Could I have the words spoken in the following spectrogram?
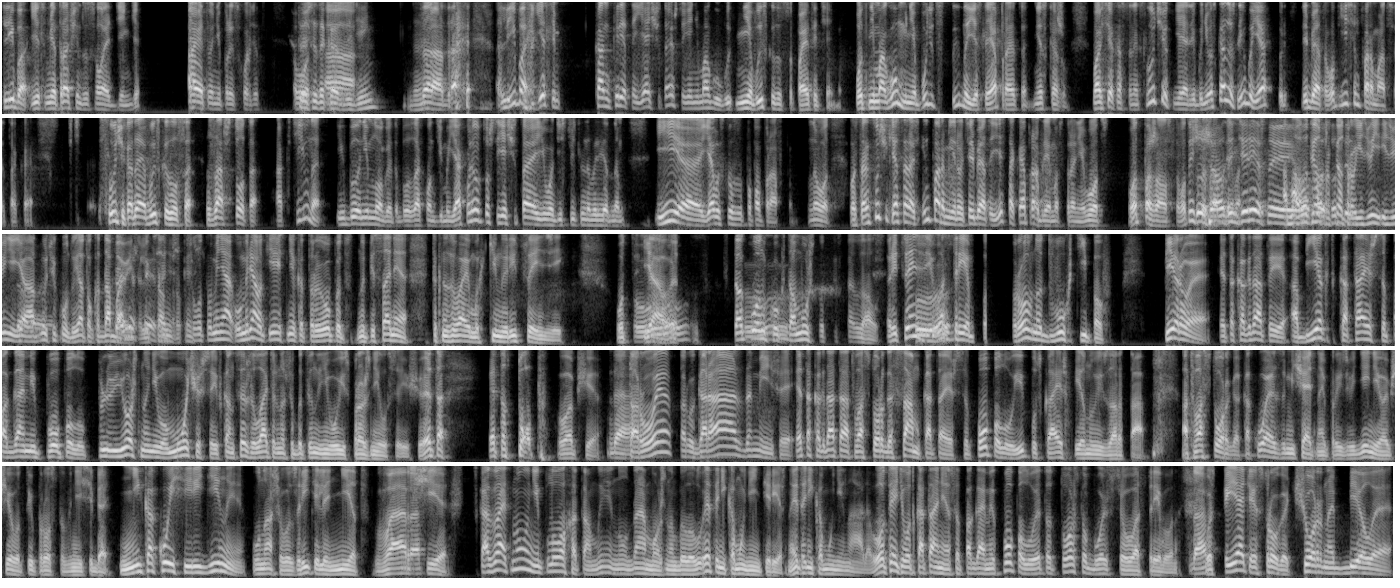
либо если мне Трофим засылает деньги, а этого не происходит. То Вот, есть это каждый а, день? Да. да, да. Либо, если конкретно я считаю, что я не могу не высказаться по этой теме. Вот не могу, мне будет стыдно, если я про это не скажу. Во всех остальных случаях я либо не высказываюсь, либо я говорю, ребята, вот есть информация такая. В случае, когда я высказался за что-то активно, их было немного, это был закон Димы Яковлева, потому что я считаю его действительно вредным, и э, я высказался по поправкам. Ну вот. В остальных случаях я стараюсь информировать, ребята, есть такая проблема в стране, вот, вот, пожалуйста, вот еще Слушай, а вот проблема. интересный А вот, вопрос. Петр, Вот Петр, ты- извини, извини, я одну секунду, я только добавить, Конечно, Александр. конечно, конечно. Вот у меня, у меня вот есть некоторый опыт написания так называемых кинорецензий. Вот я О. э, вдогонку к тому, что ты сказал. Рецензии востребованы ровно двух типов. Первое – это когда ты объект катаешь сапогами по полу, плюешь на него, мочишься, и в конце желательно, чтобы ты на него испражнился еще. Это, это топ вообще. Да. Второе, второе, гораздо меньшее, это когда ты от восторга сам катаешься по полу и пускаешь пену изо рта. От восторга. Какое замечательное произведение, вообще вот ты просто вне себя. Никакой середины у нашего зрителя нет вообще. Сказать, ну, неплохо там, и, ну, да, можно было. Это никому не интересно, это никому не надо. Вот эти вот катания сапогами по полу, это то, что больше всего востребовано. Да. Восприятие строго черно-белое.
